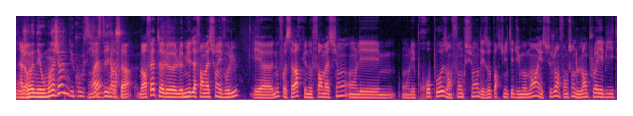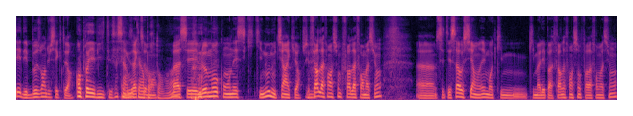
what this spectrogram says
aux jeunes et aux moins jeunes, du coup, si ouais, dire C'est ça. Bah, en fait, le, le, milieu de la formation évolue. Et euh, nous, il faut savoir que nos formations, on les, on les propose en fonction des opportunités du moment et toujours en fonction de l'employabilité et des besoins du secteur. Employabilité, ça c'est un mot qui est important. Hein. Bah, c'est le mot qu'on est, qui, nous, nous tient à cœur. Parce que mm. faire de la formation pour faire de la formation, euh, c'était ça aussi à un moment donné, moi, qui, qui m'allait pas. Faire de la formation pour faire de la formation,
